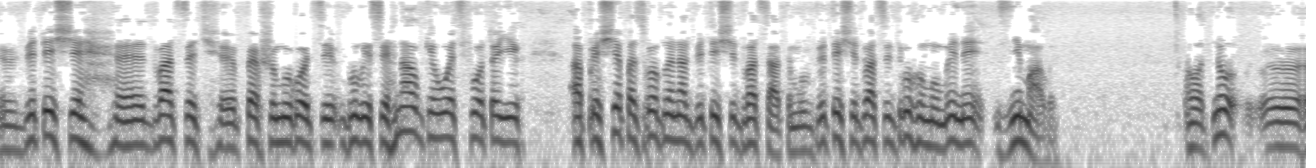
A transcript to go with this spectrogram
В 2021 році були сигналки, ось фото їх, а прищепа зроблена в 2020-му. В 2022-му ми не знімали. От, ну, е,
